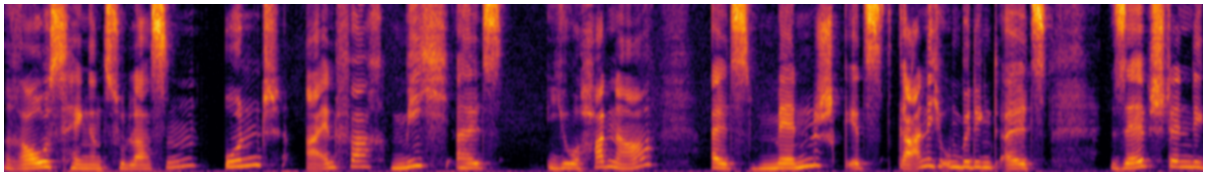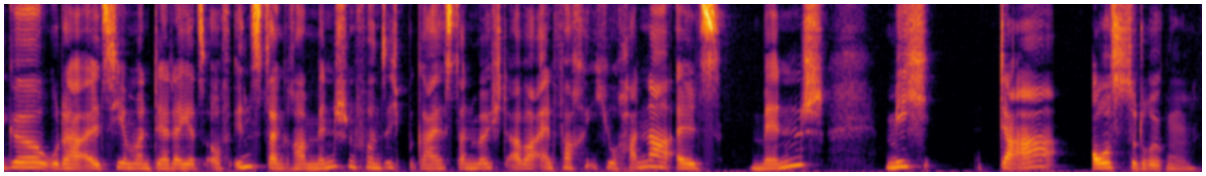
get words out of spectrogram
raushängen zu lassen und einfach mich als Johanna, als Mensch, jetzt gar nicht unbedingt als Selbstständige oder als jemand, der da jetzt auf Instagram Menschen von sich begeistern möchte, aber einfach Johanna als Mensch, mich da auszudrücken.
